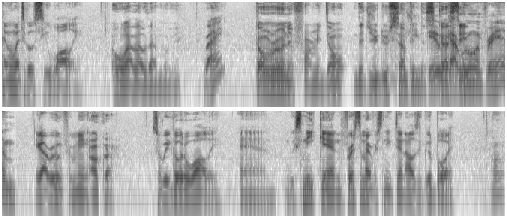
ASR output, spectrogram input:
we went to go see WALL-E Oh, I love that movie. right Don't ruin it for me. Don't. Did you do something Dude, disgusting? It got ruined for him. it got ruined for me Okay. so we go to WALL-E and we sneak in the first time i ever sneaked in i was a good boy Oh.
